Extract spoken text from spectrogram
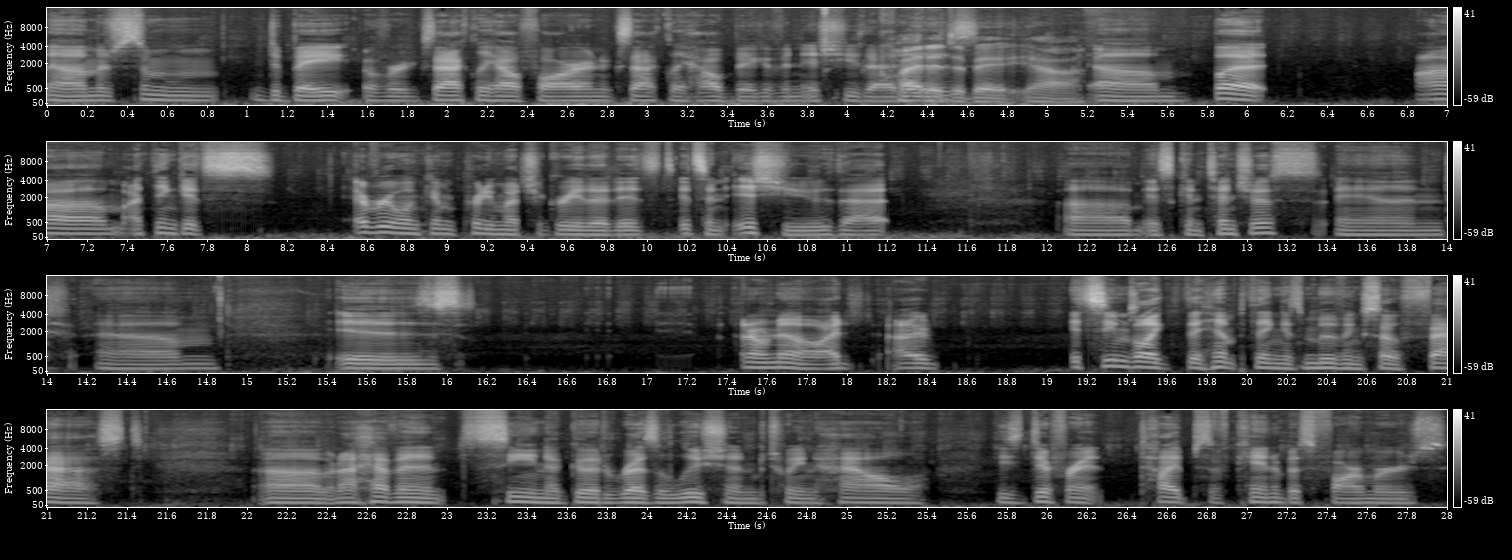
Um, there's some debate over exactly how far and exactly how big of an issue that is. Quite a debate, yeah. Um, but um, I think it's everyone can pretty much agree that it's it's an issue that um, is contentious and um, is I don't know I I it seems like the hemp thing is moving so fast um, and I haven't seen a good resolution between how these different types of cannabis farmers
